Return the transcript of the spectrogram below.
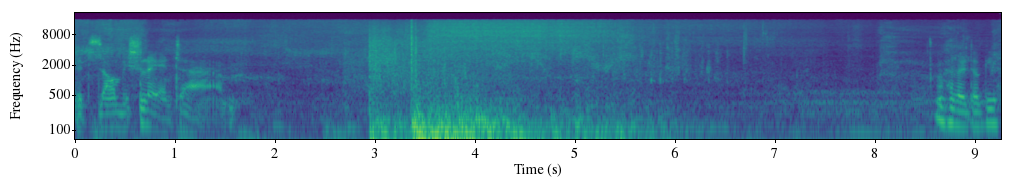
It's zombie slaying time. Oh, hello, doggy.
